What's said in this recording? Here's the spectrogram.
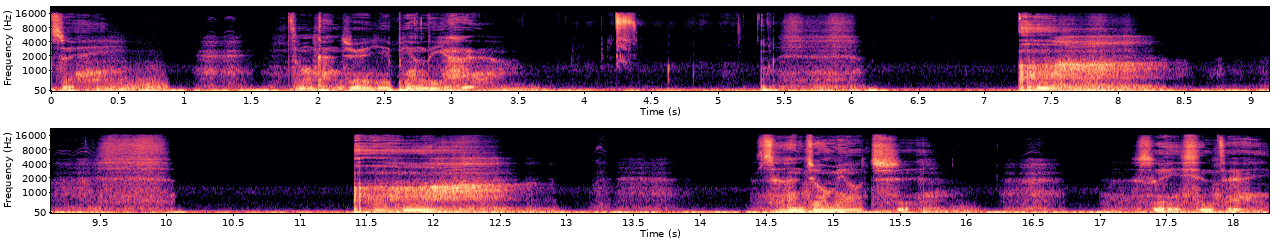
嘴怎么感觉也变厉害了？啊啊！是很久没有吃，所以现在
